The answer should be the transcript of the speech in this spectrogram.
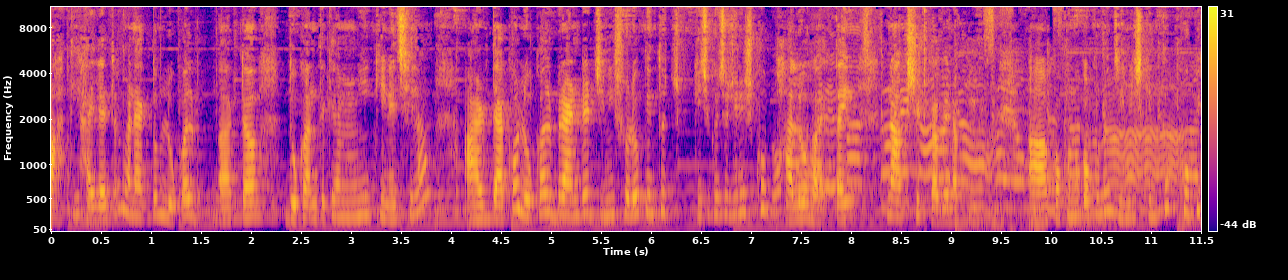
পাতি হাইলাইটার মানে একদম লোকাল একটা দোকান থেকে আমি কিনেছিলাম। আর দেখো লোকাল ব্র্যান্ডের জিনিস হলেও কিন্তু কিছু কিছু জিনিস খুব ভালো হয়, তাই নাক ছিটকাবে না প্লিজ কখনো কখনো জিনিস কিন্তু খুবই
